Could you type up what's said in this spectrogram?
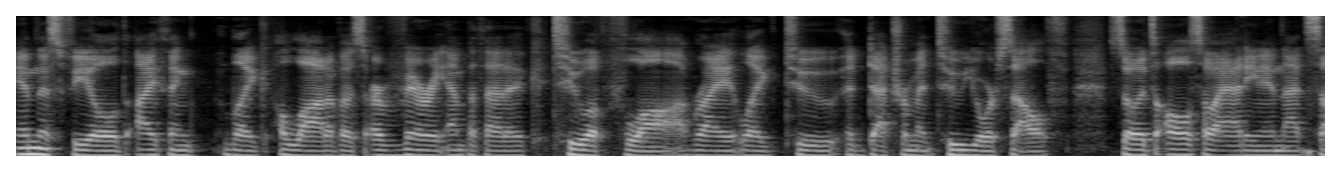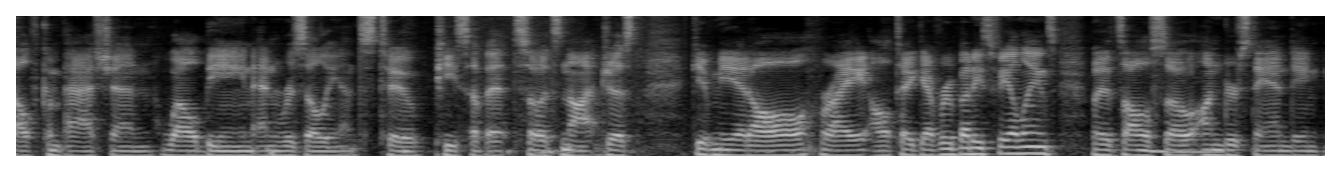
in this field, I think like a lot of us are very empathetic to a flaw, right? Like to a detriment to yourself. So it's also adding in that self compassion, well being, and resilience to piece of it. So it's not just give me it all, right? I'll take everybody's feelings, but it's also mm-hmm. understanding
